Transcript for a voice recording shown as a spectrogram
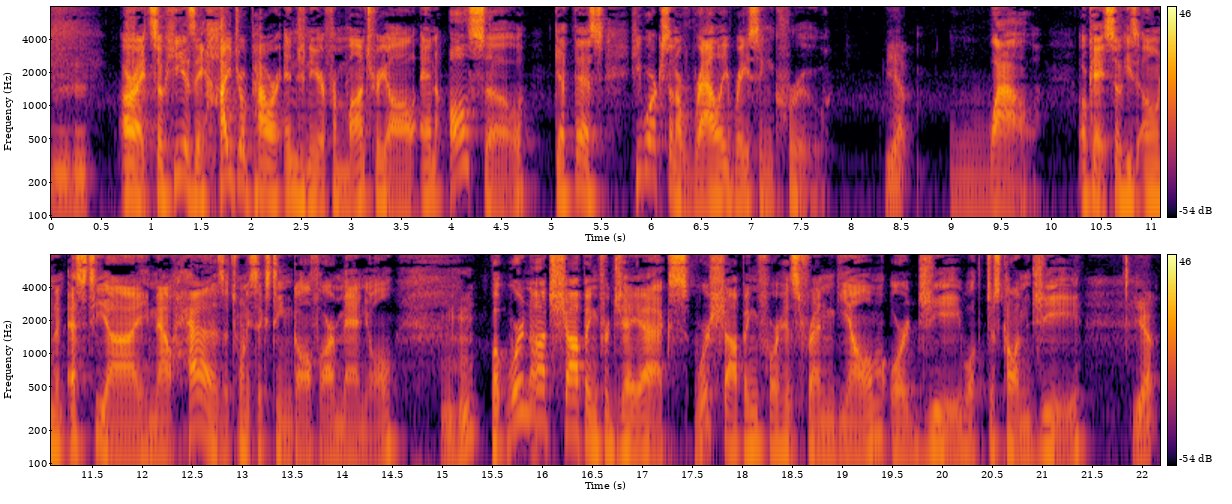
Mm-hmm. All right, so he is a hydropower engineer from Montreal, and also, get this, he works on a rally racing crew. yep. Wow. Okay, so he's owned an STI. He now has a 2016 Golf R manual. But we're not shopping for JX. We're shopping for his friend Guillaume, or G. We'll just call him G. Yep.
